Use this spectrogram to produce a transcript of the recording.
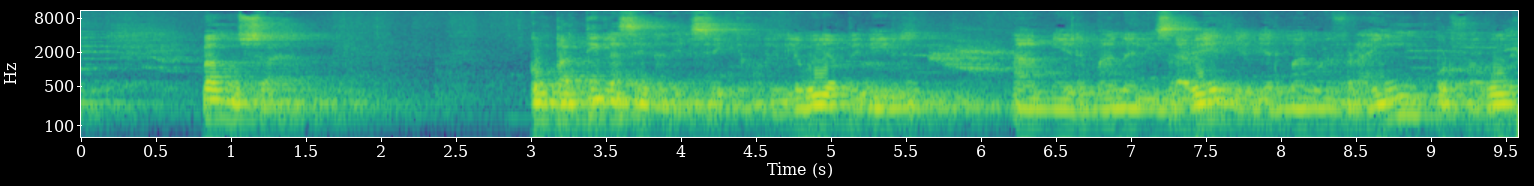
Vamos a compartir la cena del Señor. Y le voy a pedir a mi hermana Elizabeth y a mi hermano Efraín, por favor,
